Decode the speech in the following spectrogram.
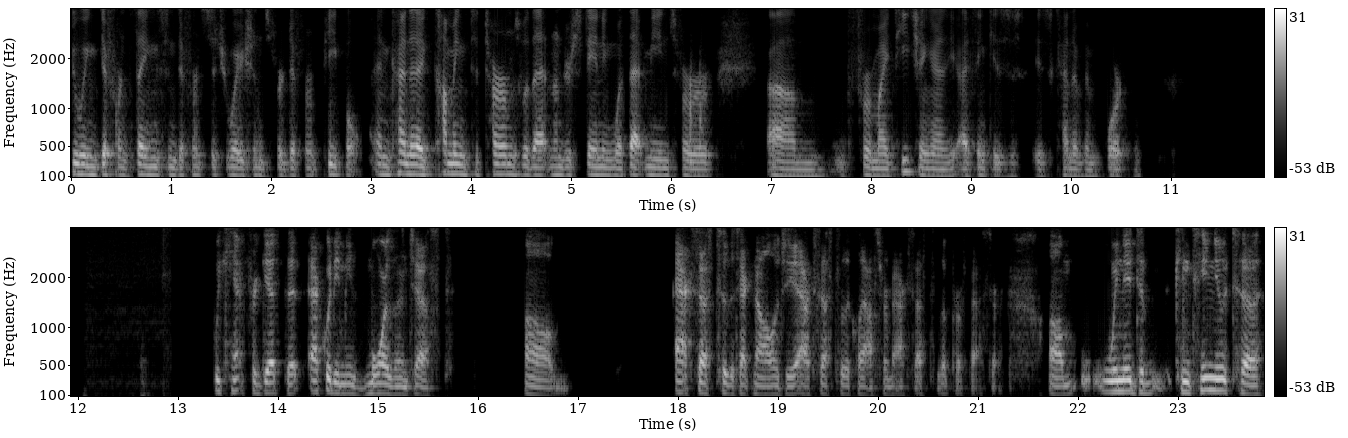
doing different things in different situations for different people and kind of coming to terms with that and understanding what that means for um, for my teaching, I, I think is is kind of important. We can't forget that equity means more than just um, access to the technology, access to the classroom, access to the professor. Um, we need to continue to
